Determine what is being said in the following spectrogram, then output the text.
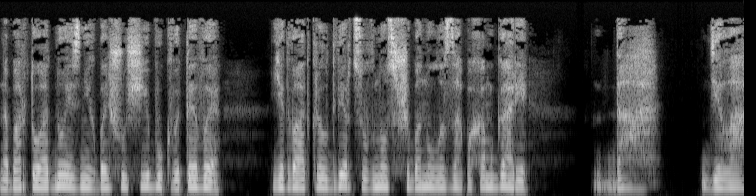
на борту одной из них большущие буквы «ТВ». Едва открыл дверцу, в нос шибануло запахом гари. Да, дела.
